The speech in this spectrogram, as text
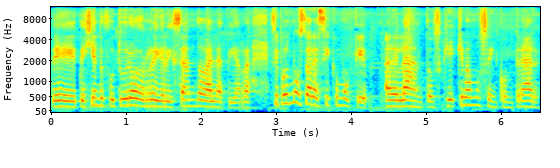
Tejiendo Futuro, Regresando a la Tierra. Si podemos dar así como que adelantos, ¿qué, vamos a encontrar?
